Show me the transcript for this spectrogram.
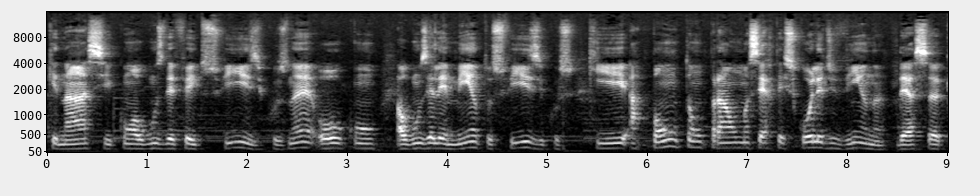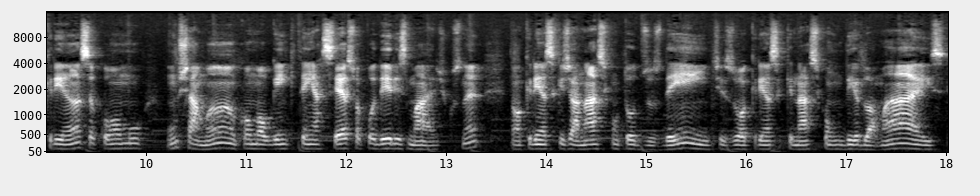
que nasce com alguns defeitos físicos, né? ou com alguns elementos físicos que apontam para uma certa escolha divina dessa criança como um xamã, como alguém que tem acesso a poderes mágicos. Né? Então, a criança que já nasce com todos os dentes, ou a criança que nasce com um dedo a mais,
